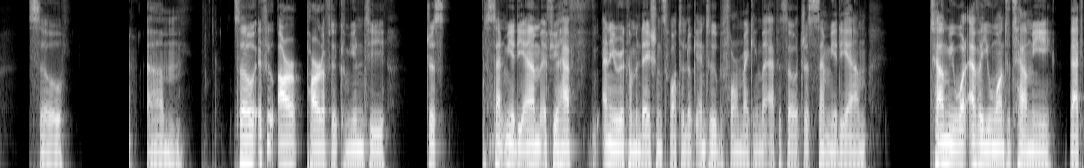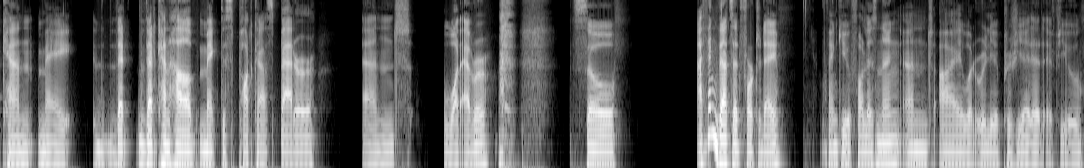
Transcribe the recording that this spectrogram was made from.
So, um, So if you are part of the community, just send me a DM if you have any recommendations what to look into before making the episode. Just send me a DM. Tell me whatever you want to tell me that can may that that can help make this podcast better and whatever. so I think that's it for today. Thank you for listening and I would really appreciate it if you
